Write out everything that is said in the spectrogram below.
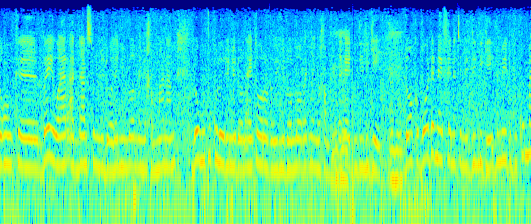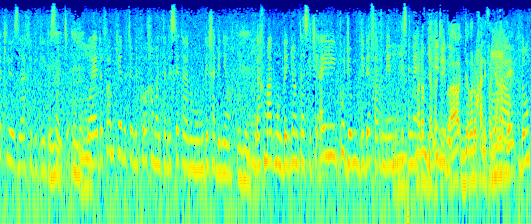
donc euh, bay waar ak daan suñu doole ñun loolu la ñu xam maanaam doomu tukkuleer yu ñu doon ay toorado yu ñu doon loolu rek la ñu xam da ngay di liggéey Mhm. donc boo demee fenn tamit di liggéey bi may dugg comme maquilleuse laa fi duggee di mhm. sant mhm. waaye dafa am kenn tamit koo xamante ne seetaanu moom mu di xadi ñaaw ndax maag moom dañ doon tase ci ay podium di defar mais mu gis may indi ma ah, jabaru xalifa jaxate donc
